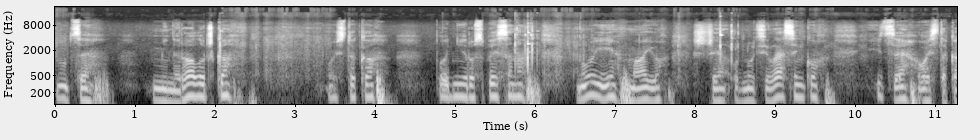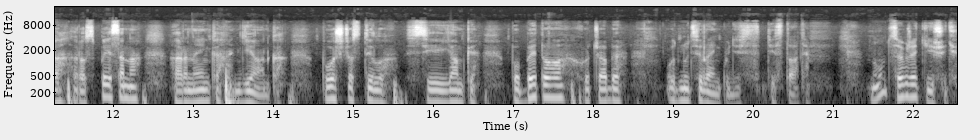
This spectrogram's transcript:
Ну, це мінералочка. Ось така по одній розписана. Ну і маю ще одну цілесеньку. І це ось така розписана гарненька діанка. Пощастило з цієї ямки побитого хоча б одну ціленьку дістати. Ну, це вже тішить.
